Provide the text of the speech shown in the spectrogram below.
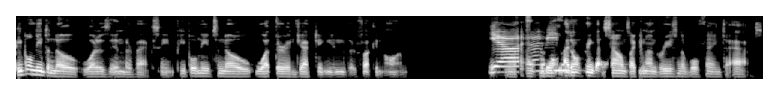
people need to know what is in their vaccine. People need to know what they're injecting into their fucking arm. Yeah, You know, and I don't- mean I don't think that sounds like an unreasonable thing to ask.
